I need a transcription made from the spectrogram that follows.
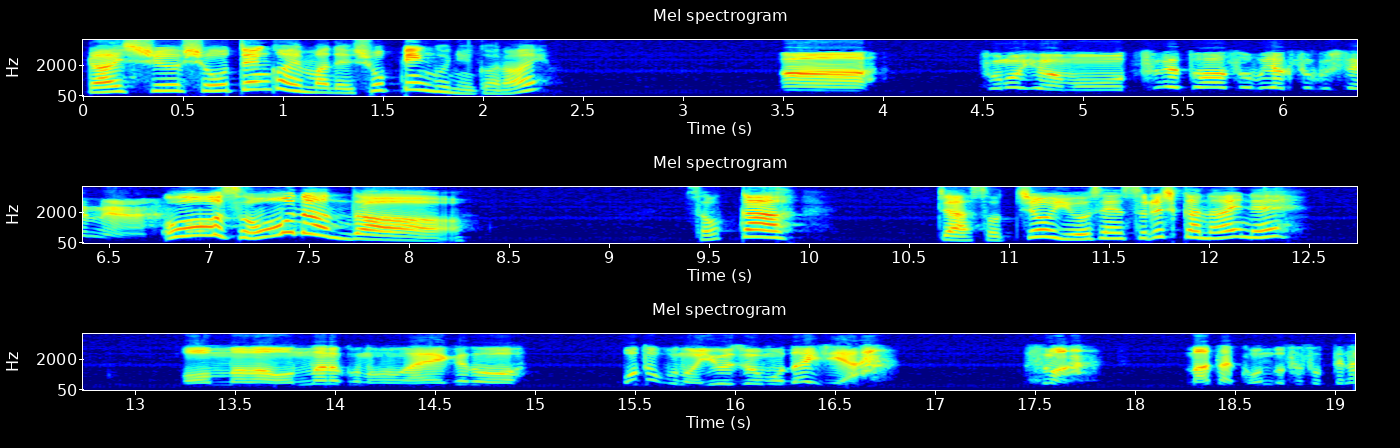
来週商店街までショッピングに行かない？ああその日はもう連れと遊ぶ約束してんねん。おおそうなんだ。そっか。じゃあそっちを優先するしかないね。ほんまは女の子の方がええけど男の友情も大事や。すまん。また今度誘ってな。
